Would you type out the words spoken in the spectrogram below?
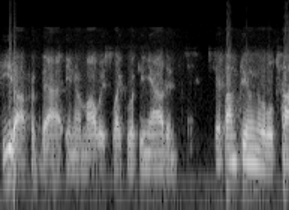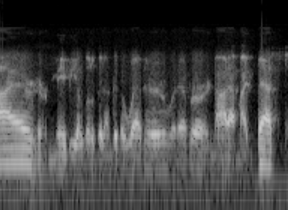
feed off of that. You know, I'm always like looking out and if I'm feeling a little tired or maybe a little bit under the weather or whatever, or not at my best,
